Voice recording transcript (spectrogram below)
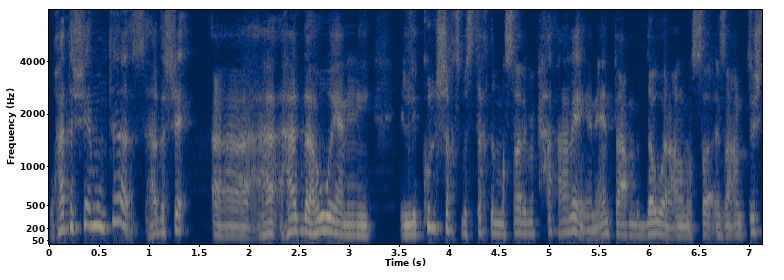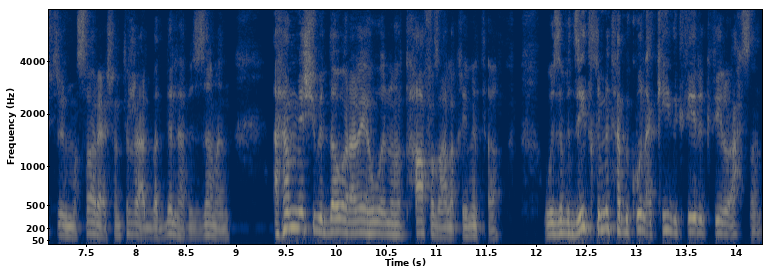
وهذا شيء ممتاز. هذا شيء آه هذا هو يعني اللي كل شخص بيستخدم مصاري بيبحث عليه. يعني أنت عم بتدور على مصاري إذا عم تشتري المصاري عشان ترجع تبدلها بالزمن أهم شيء بتدور عليه هو إنه تحافظ على قيمتها. وإذا بتزيد قيمتها بيكون أكيد كثير كثير أحسن.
